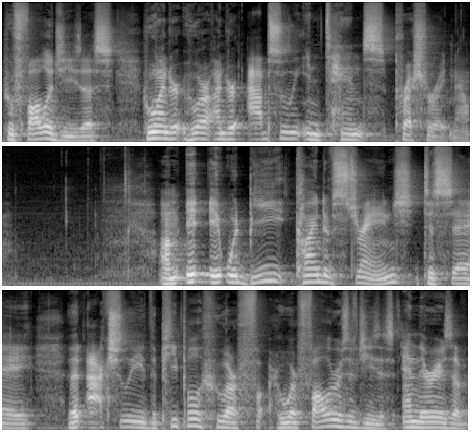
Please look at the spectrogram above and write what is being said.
who follow Jesus who, under, who are under absolutely intense pressure right now. Um, it, it would be kind of strange to say that actually the people who are, fo- who are followers of Jesus, and there is a,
